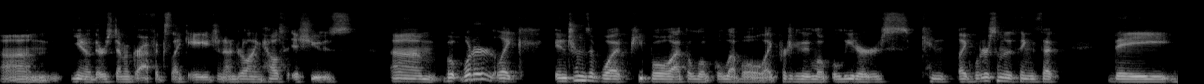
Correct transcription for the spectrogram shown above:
Um, you know, there's demographics like age and underlying health issues. Um, but what are like in terms of what people at the local level, like particularly local leaders, can like what are some of the things that they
